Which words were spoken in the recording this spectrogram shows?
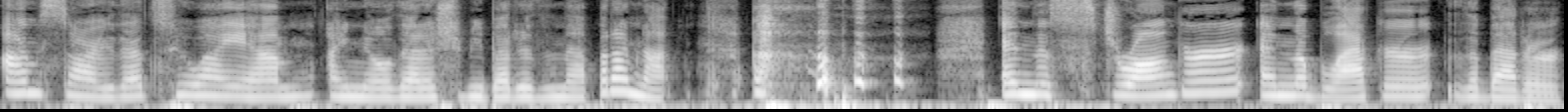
I'm sorry, that's who I am. I know that I should be better than that, but I'm not. and the stronger and the blacker, the better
